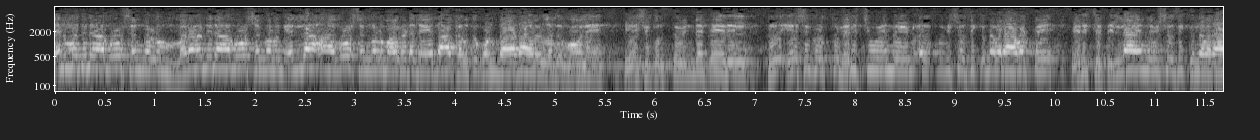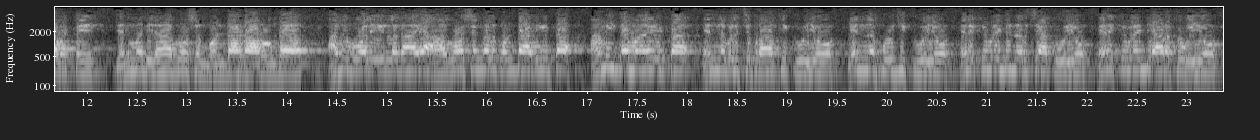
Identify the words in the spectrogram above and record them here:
ജന്മദിനാഘോഷങ്ങളും മരണദിനാഘോഷങ്ങളും എല്ലാ ആഘോഷങ്ങളും അവരുടെ നേതാക്കൾക്ക് കൊണ്ടാടാറുള്ളത് പോലെ യേശു ക്രിസ്തുവിന്റെ പേരിൽ യേശു ക്രിസ്തു മരിച്ചു എന്ന് വിശ്വസിക്കുന്നവരാവട്ടെ മരിച്ചിട്ടില്ല എന്ന് വിശ്വസിക്കുന്നവരാവട്ടെ ജന്മദിനാഘോഷം കൊണ്ടാടാറുണ്ട്. അതുപോലെയുള്ളതായ ആഘോഷങ്ങൾ കൊണ്ടാടിയിട്ട് അമിതമായിട്ട് എന്നെ വിളിച്ച് പ്രാർത്ഥിക്കുകയോ എന്നെ പൂജിക്കുകയോ എനിക്ക് വേണ്ടി നിർച്ചാക്കുകയോ എനിക്ക് വേണ്ടി അറക്കുകയോ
